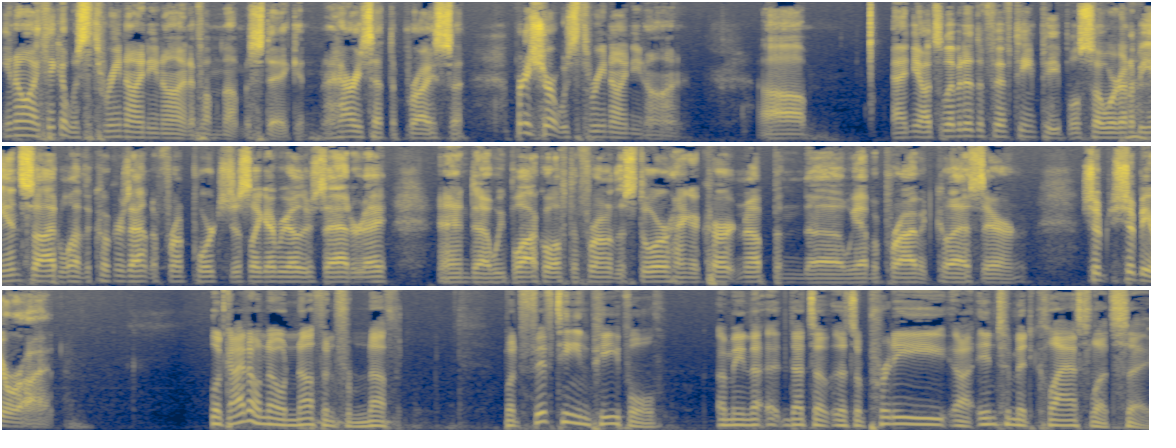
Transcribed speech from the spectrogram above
You know, I think it was three ninety nine, if I'm not mistaken. Harry set the price. Uh, pretty sure it was three ninety nine. Um, and you know, it's limited to fifteen people, so we're going to be inside. We'll have the cookers out in the front porch, just like every other Saturday, and uh, we block off the front of the store, hang a curtain up, and uh, we have a private class there, and should should be a riot. Look, I don't know nothing from nothing, but 15 people. I mean, that, that's a that's a pretty uh, intimate class, let's say.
